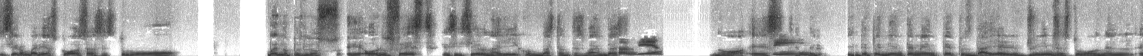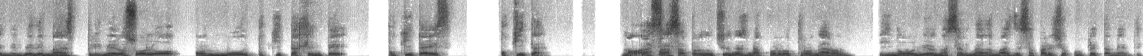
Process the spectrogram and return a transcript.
hicieron varias cosas, estuvo, bueno, pues los eh, Horus Fest que se hicieron ahí con bastantes bandas, También. ¿no? Este, Sí. pero independientemente, pues Diary of Dreams estuvo en el, en el BD primero solo, con muy poquita gente, poquita es poquita, ¿no? A Sasa Producciones, me acuerdo, tronaron y no volvieron a hacer nada más, desapareció completamente,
